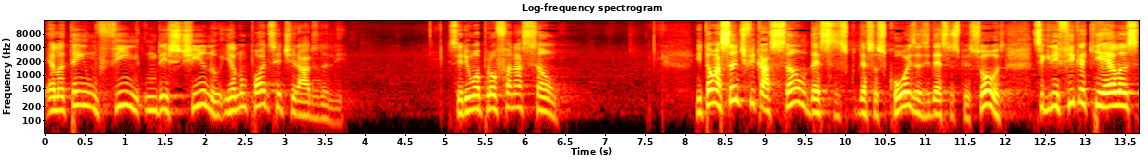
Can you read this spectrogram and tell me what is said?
ela tem um fim, um destino, e ela não pode ser tirada dali. Seria uma profanação. Então, a santificação dessas, dessas coisas e dessas pessoas significa que elas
